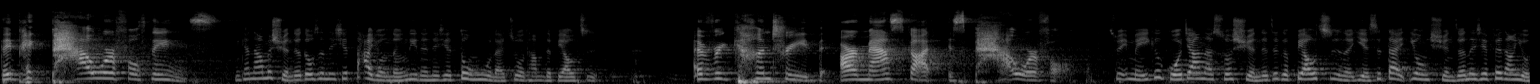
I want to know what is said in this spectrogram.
They pick powerful things. 你看他们选的都是那些大有能力的那些动物来做他们的标志。 Every country, our mascot is powerful. 所以每一个国家呢所选的这个标志呢，也是带用选择那些非常有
